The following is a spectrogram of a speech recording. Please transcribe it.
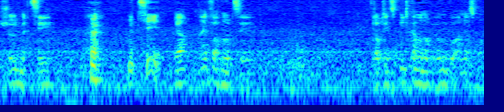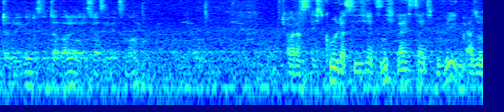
Schön mit C. Mit C. Ja, einfach nur C. Ich glaube, den Speed kann man noch irgendwo anders runterregeln, das Intervall, aber das lasse ich jetzt mal. Aber das ist echt cool, dass sie sich jetzt nicht gleichzeitig bewegen. Also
